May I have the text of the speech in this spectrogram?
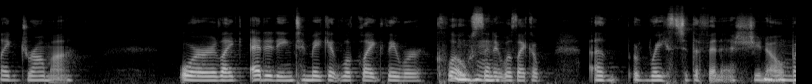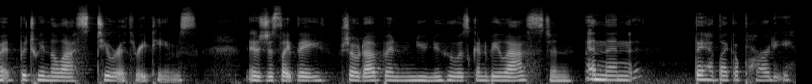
like drama or like editing to make it look like they were close and Mhm. it was like a, a, a race to the finish, you know, Mhm. but between the last two or three teams. It was just like they showed up and you knew who was going to be last and and then they had like a party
